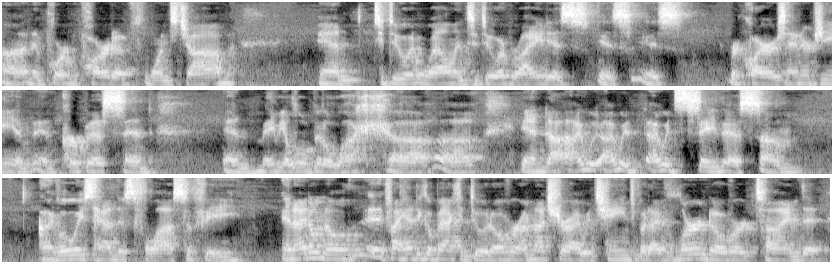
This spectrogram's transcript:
uh, an important part of one's job and to do it well and to do it right is is is requires energy and, and purpose and and maybe a little bit of luck. Uh, uh, and I would I would I would say this. Um, I've always had this philosophy, and I don't know if I had to go back and do it over. I'm not sure I would change, but I've learned over time that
